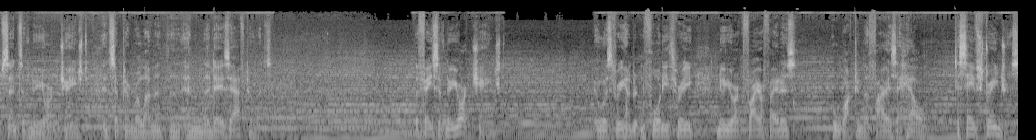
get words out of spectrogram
sense of New York changed in September 11th and, and the days afterwards. The face of New York changed. It was 343 New York firefighters who walked into the fires of hell to save strangers.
